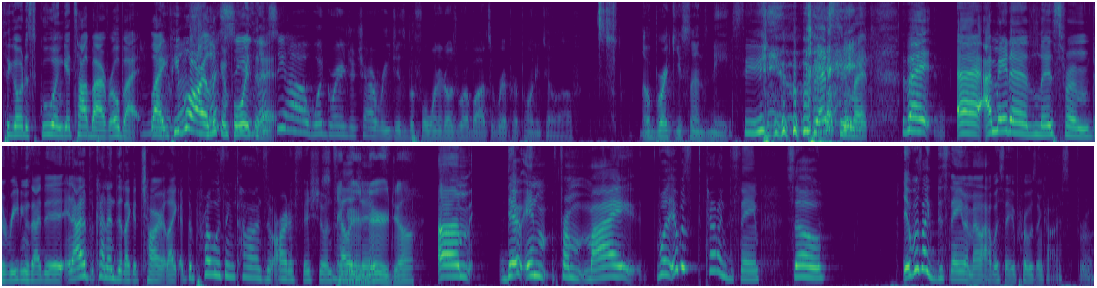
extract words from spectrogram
to go to school and get taught by a robot. like people are looking see- forward to that. let's see how what grade your child reaches before one of those robots rip her ponytail off. Or break your son's knee. See, that's too much. But uh, I made a list from the readings I did, and I kind of did like a chart, like the pros and cons of artificial This intelligence. nerd, y'all. Um, there in from my well, it was kind of like the same. So it was like the same amount. I would say pros and cons for real.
